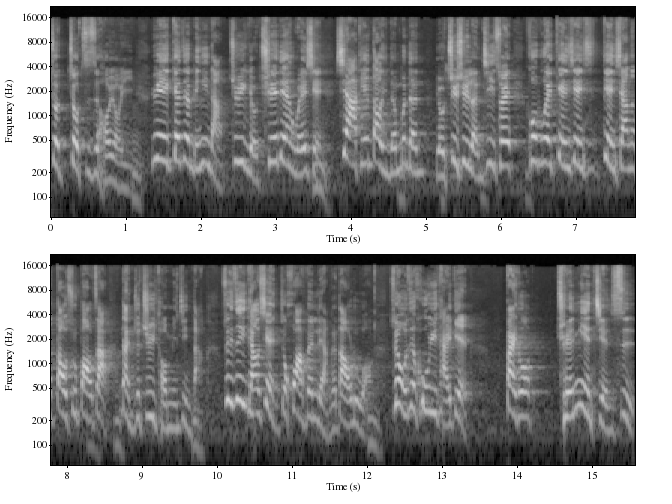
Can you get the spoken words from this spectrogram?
就就支持侯友谊。愿意跟着民进党继续有缺电危险，夏天到底能不能有继续冷气吹，会不会电线电箱呢到处爆炸，那你就继续投民进党。所以这一条线就划分两个道路哦，所以我是呼吁台电，拜托全面检视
